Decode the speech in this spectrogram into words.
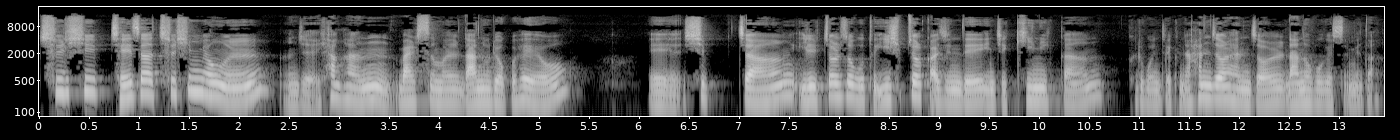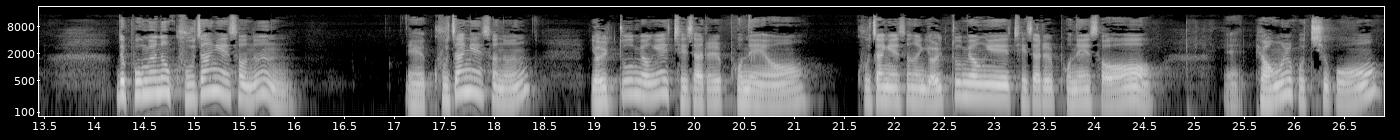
70 제자 70명을 이제 향한 말씀을 나누려고 해요. 예, 10장 1절서부터 20절까지인데 이제 기니까 그리고 이제 그냥 한 절 한 절 나눠 보겠습니다. 근데 보면은 9장에서는 예, 9장에서는 12명의 제자를 보내요. 9장에서는 12명의 제자를 보내서 예, 병을 고치고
